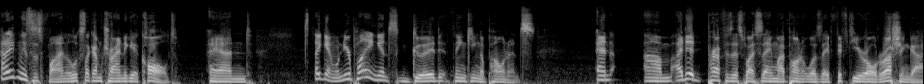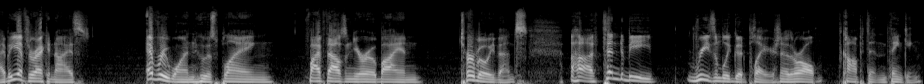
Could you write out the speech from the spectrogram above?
And I think this is fine. It looks like I'm trying to get called. And again, when you're playing against good thinking opponents, and um, I did preface this by saying my opponent was a 50 year old Russian guy, but you have to recognize everyone who is playing 5,000 euro buy in turbo events uh, tend to be reasonably good players. Know, they're all competent in thinking.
